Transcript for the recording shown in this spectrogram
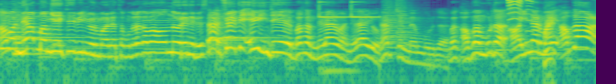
Ama ne yapmam gerektiğini bilmiyorum hala tam olarak ama onu da öğreniriz. Tamam şöyle bir evi inceleyelim. Bakalım neler var neler yok. Ne yapacağım ben burada? Bak ablam burada ayinler may abla.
